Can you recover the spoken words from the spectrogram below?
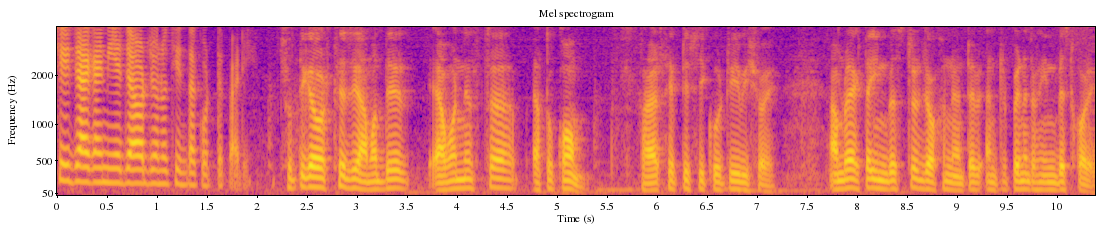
সেই জায়গায় নিয়ে যাওয়ার জন্য চিন্তা করতে পারি? সত্যিকার অর্থে যে আমাদের অ্যাওয়ারনেসটা এত কম ফায়ার সেফটি সিকিউরিটির বিষয়ে, আমরা একটা ইনভেস্টর যখন এন্টারপ্রেনার যখন ইনভেস্ট করে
